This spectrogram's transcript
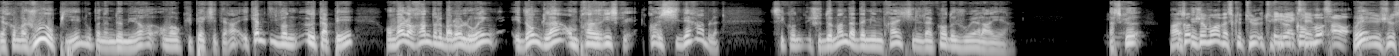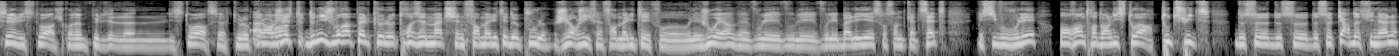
C'est-à-dire qu'on va jouer au pied, nous, pendant une demi-heure, on va occuper, etc. Et quand ils vont, eux, taper, on va leur rendre le ballon loin. Et donc là, on prend un risque considérable. C'est qu'on, je demande à Damien Traille s'il est d'accord de jouer à l'arrière. Parce que, Parce que Raconte-moi, parce que tu, le convoques. Alors, Oui. je sais l'histoire, je connais un peu l'histoire, c'est-à-dire que tu le Alors juste, Denis, je vous rappelle que le troisième match, c'est une formalité de poule. Géorgie fait une formalité, il faut les jouer, hein. vous, les, vous, les, vous les balayez 64-7. Et si vous voulez, on rentre dans l'histoire tout de suite de ce, de, ce, de ce quart de finale.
